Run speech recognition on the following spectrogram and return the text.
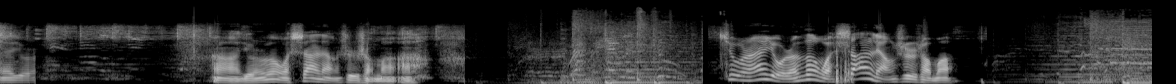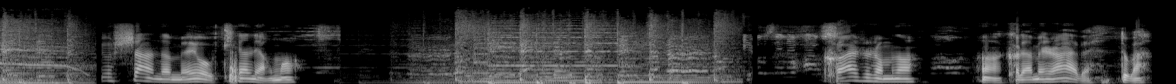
哎，有人啊，有人问我善良是什么啊？居然有人问我善良是什么？就善的没有天良吗？可爱是什么呢？啊，可怜没人爱呗，对吧？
